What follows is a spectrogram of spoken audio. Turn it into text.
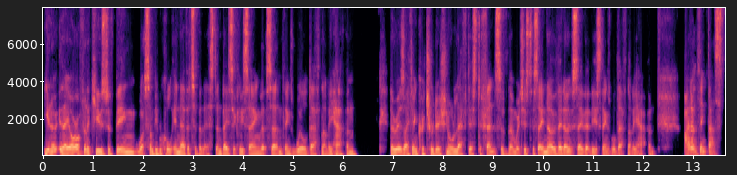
you know, they are often accused of being what some people call inevitabilist and basically saying that certain things will definitely happen. There is, I think, a traditional leftist defense of them, which is to say, no, they don't say that these things will definitely happen. I don't think that's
